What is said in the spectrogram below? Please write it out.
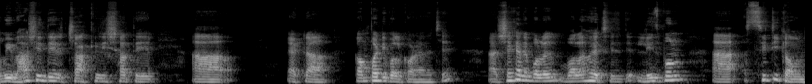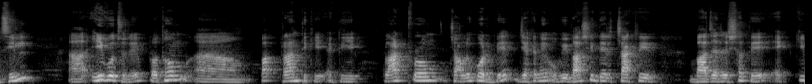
অভিবাসীদের চাকরির সাথে একটা কম্পার্টেবল করা হয়েছে। সেখানে বলে, বলা হয়েছে যে লিসবন সিটি কাউন্সিল এই বছরে প্রথম প্রান্তিকে একটি প্ল্যাটফর্ম চালু করবে যেখানে অভিবাসীদের চাকরির বাজারের সাথে একই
